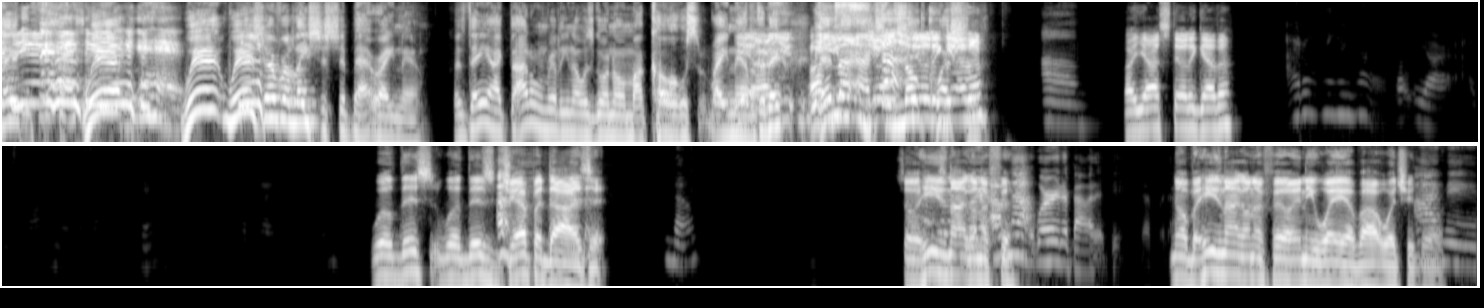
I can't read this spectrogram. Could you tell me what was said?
they, where, where, where's your relationship at right now? Because they act, I don't really know what's going on with my co-host right now. Yeah, because are they, you- are they're you not asking no still together? Um, Are y'all still together? I don't really know what we are. I just know I'm here massaging Cam. Having a nice time doing it. Will this will this jeopardize it? No. So he's not gonna feel I'm not worried about it being jeopardized. no, but he's not gonna feel any way about what you're I doing. mean,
